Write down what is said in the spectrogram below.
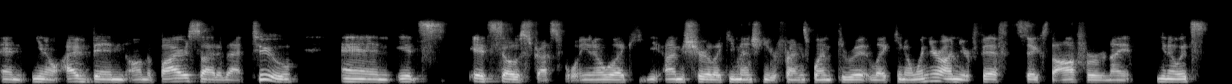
And you know, I've been on the buyer side of that too and it's it's so stressful you know like i'm sure like you mentioned your friends went through it like you know when you're on your fifth sixth offer night you know it's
